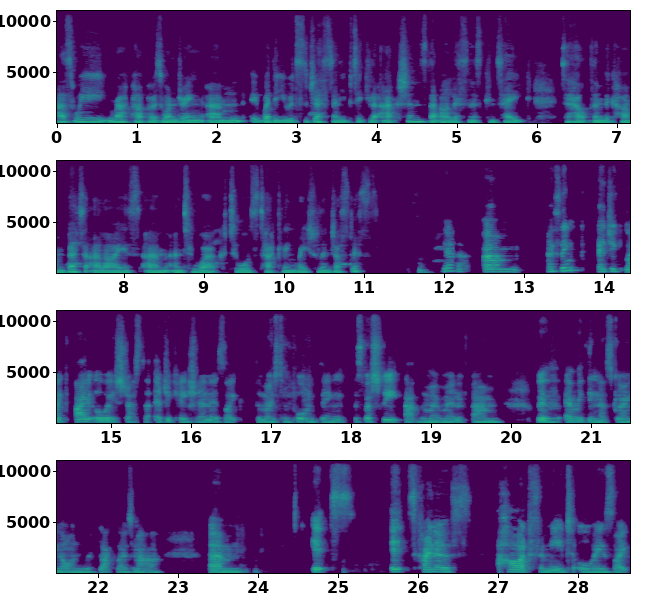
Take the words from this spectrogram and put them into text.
as we wrap up, I was wondering um, whether you would suggest any particular actions that our listeners can take to help them become better allies um, and to work towards tackling racial injustice. Yeah, um, I think edu- like I always stress that education is like the most important thing, especially at the moment um, with everything that's going on with Black Lives Matter. Um, it's it's kind of hard for me to always like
